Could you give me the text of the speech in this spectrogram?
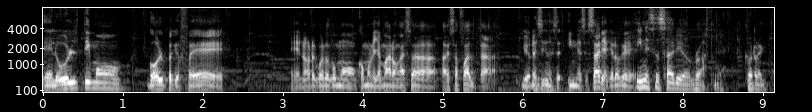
el último golpe que fue eh, no recuerdo cómo, cómo le llamaron a esa, a esa falta, violencia innece- innecesaria, creo que. Innecesario roughness, correcto.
